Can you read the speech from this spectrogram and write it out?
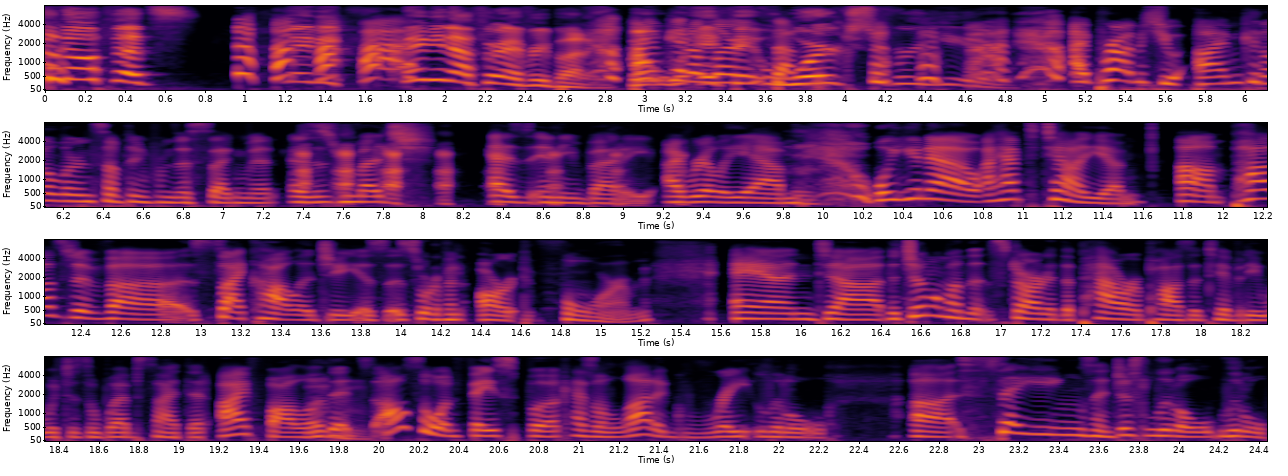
don't know if that's maybe maybe not for everybody. But I'm gonna if learn it something. works for you. I promise you, I'm going to learn something from this segment as much as anybody. I really am. Well, you know, I have to tell you, um, positive uh, psychology is, is sort of an art form. And uh, the gentleman that started the Power of Positivity, which is a website that I follow, that's also on Facebook, has a lot of great little. Uh, sayings and just little little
